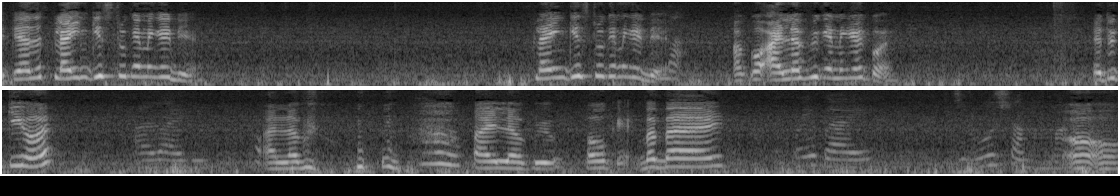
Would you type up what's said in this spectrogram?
এতিয়া যে ফ্লাইং কিছটো কেনেকৈ দিয়ে? ফ্লাইং কিছটো কেনেকৈ দিয়ে? আকৌ আই লাভ ইউ কেনেকৈ কয়? এইটো কি হয়? I love you I love you okay bye bye অঁ অঁ।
